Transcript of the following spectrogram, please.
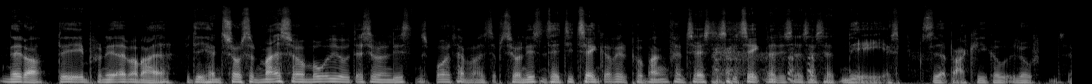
Netop, det imponerede mig meget, fordi han så sådan meget så modig ud, da journalisten spurgte ham, og journalisten sagde, de tænker vel på mange fantastiske ting, når de så sagde, nej, jeg sidder bare og kigger ud i luften. Så.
